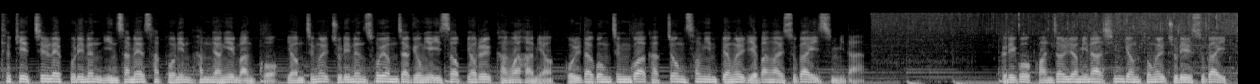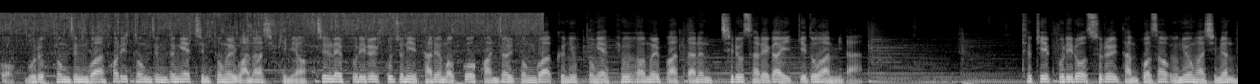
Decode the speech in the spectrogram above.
특히 찔레 뿌리는 인삼의 사포닌 함량이 많고 염증을 줄이는 소염작용이 있어 뼈를 강화하며 골다공증과 각종 성인병을 예방할 수가 있습니다. 그리고 관절염이나 신경통을 줄일 수가 있고 무릎 통증과 허리 통증 등의 진통을 완화시키며 찔레 뿌리를 꾸준히 다려먹고 관절통과 근육통의 효험을 봤다는 치료 사례가 있기도 합니다. 특히 뿌리로 술을 담궈서 응용하시면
